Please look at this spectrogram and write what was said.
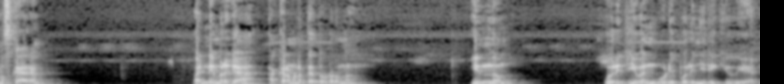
നമസ്കാരം. വന്യമൃഗ ആക്രമണത്തെ തുടർന്ന് ഇന്നും ഒരു ജീവൻ കൂടി പൊലിഞ്ഞിരിക്കുകയാണ്.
